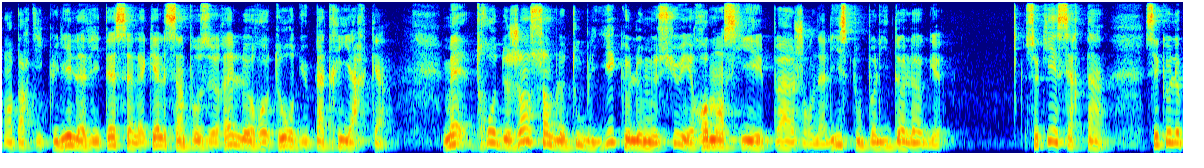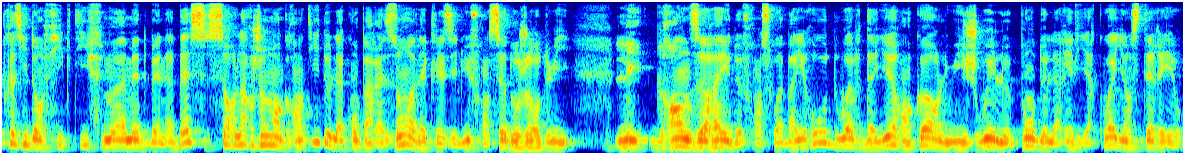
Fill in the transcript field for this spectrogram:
en particulier la vitesse à laquelle s'imposerait le retour du patriarcat. Mais trop de gens semblent oublier que le monsieur est romancier, pas journaliste ou politologue. Ce qui est certain, c'est que le président fictif Mohamed Ben Abbès sort largement grandi de la comparaison avec les élus français d'aujourd'hui. Les grandes oreilles de François Bayrou doivent d'ailleurs encore lui jouer le pont de la rivière Quaille en stéréo.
